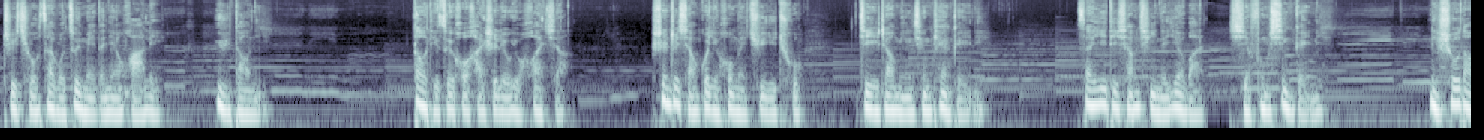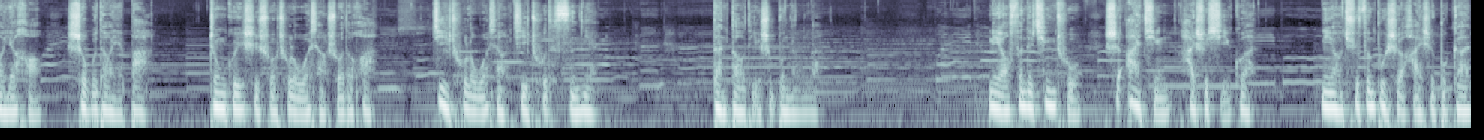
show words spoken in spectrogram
只求在我最美的年华里遇到你。到底最后还是留有幻想，甚至想过以后每去一处，寄一张明信片给你，在异地想起你的夜晚写封信给你，你收到也好。”收不到也罢，终归是说出了我想说的话，寄出了我想寄出的思念。但到底是不能了。你要分得清楚，是爱情还是习惯；你要区分不舍还是不甘。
